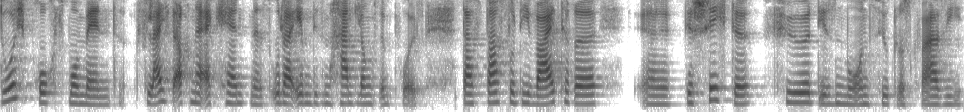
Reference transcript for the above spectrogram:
Durchbruchsmoment, vielleicht auch eine Erkenntnis oder eben diesem Handlungsimpuls, dass das so die weitere äh, Geschichte für diesen Mondzyklus quasi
